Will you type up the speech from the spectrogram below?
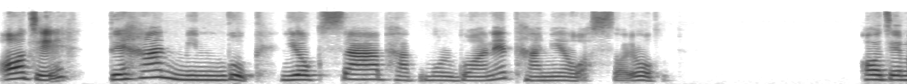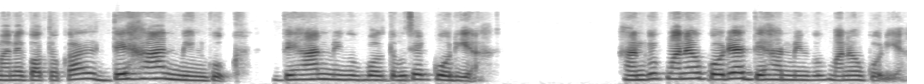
어제 대한민국 역사 박물관에 다녀왔어요. 어제 মানে গতকাল দেহান মিনগুক। দেহানমিনগুক দেহানমিনগুক বলতে বোঝে কোরিয়া। হানগুক মানেও কোরিয়া দেহানমিনগুক মানেও কোরিয়া।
